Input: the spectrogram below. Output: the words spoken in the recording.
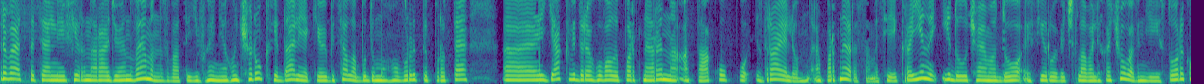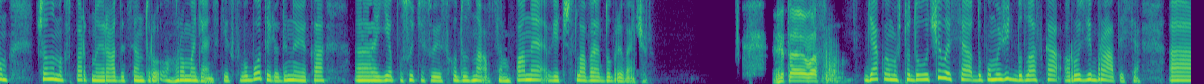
Триває спеціальний ефір на радіо НВ. Мене звати Євгенія Гончарук. І далі, як я обіцяла, будемо говорити про те, е, як відреагували партнери на атаку по Ізраїлю. Е, Партнери саме цієї країни і долучаємо до ефіру В'ячеслава Ліхачова. Він є істориком, членом експертної ради центру громадянських свобод і людиною, яка е, є по суті своєю сходознавцем. Пане В'ячеславе, добрий вечір. Вітаю вас. Дякуємо, що долучилися. Допоможіть, будь ласка, розібратися.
